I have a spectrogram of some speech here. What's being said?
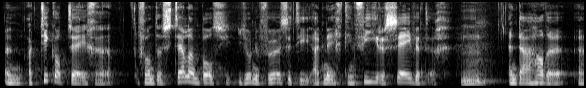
een artikel tegen van de Stellenbosch University uit 1974. Mm. En daar hadden eh,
